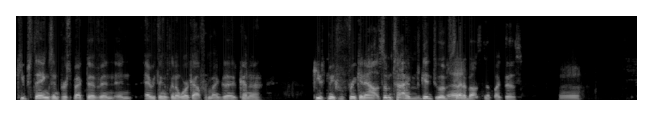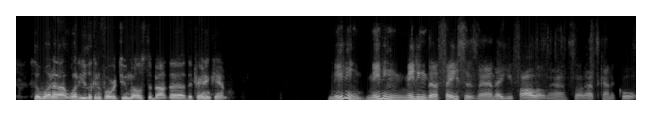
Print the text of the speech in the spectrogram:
keeps things in perspective and and everything's going to work out for my good kind of keeps me from freaking out sometimes getting too upset Uh. about stuff like this. Uh, so what uh what are you looking forward to most about the the training camp? Meeting meeting meeting the faces man that you follow man. So that's kind of cool.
